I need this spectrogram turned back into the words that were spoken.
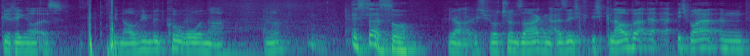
geringer ist. Genau wie mit Corona. Ja? Ist das so? Ja, ich würde schon sagen. Also ich, ich glaube, äh, ich war in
